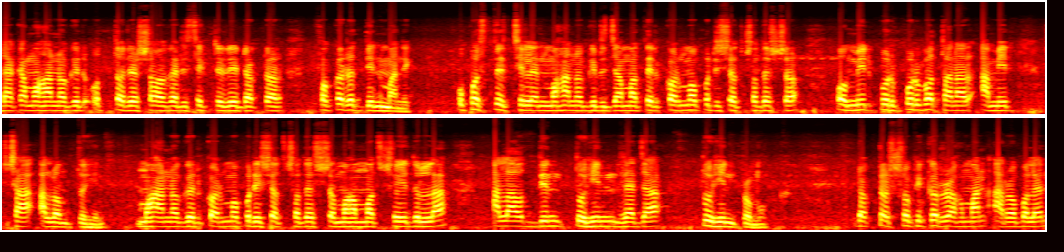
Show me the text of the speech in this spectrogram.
ঢাকা মহানগরীর উত্তরের সহকারী সেক্রেটারি ডক্টর ফকরুদ্দিন মানিক উপস্থিত ছিলেন মহানগরীর জামাতের কর্মপরিষদ সদস্য ও মিরপুর পূর্ব থানার আমির শাহ আলম তুহিন মহানগর কর্মপরিষদ সদস্য মোহাম্মদ শহীদুল্লাহ আলাউদ্দিন তুহিন রেজা তুহিন প্রমুখ। ডক্টর শফিকুর রহমান আরও বলেন,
